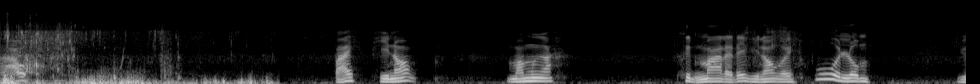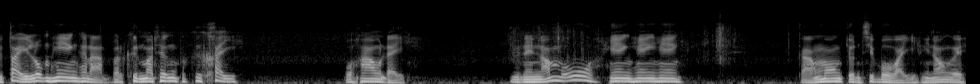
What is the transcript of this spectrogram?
ขาไป พี่น้อง มาเมื่อ ขึ้นมาเลยได้พี่น้องเลยโอ้ยลม อยู่ใต้ลมแห้งขนาดบัดขึ้นมาเทิงคือไข่ บ่ห้าวใดอยู่ในน้ำโอ้แห้งแห้งแห้งกลางมองจนสิบไหวพี่น้องเลย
